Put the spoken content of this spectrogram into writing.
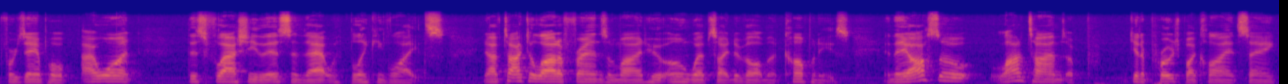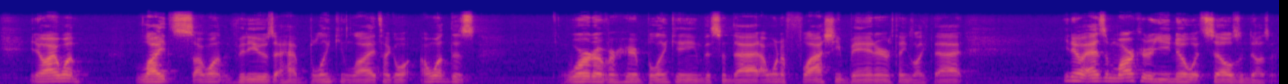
for example, I want this flashy this and that with blinking lights. Now I've talked to a lot of friends of mine who own website development companies, and they also a lot of times get approached by clients saying, you know, I want lights, I want videos that have blinking lights. I go, I want this word over here blinking, this and that. I want a flashy banner, things like that. You know, as a marketer, you know what sells and doesn't.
